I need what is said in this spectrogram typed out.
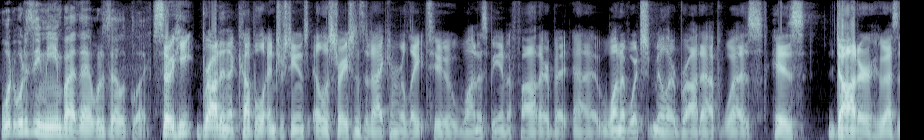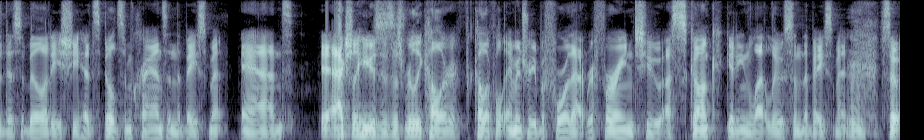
What, what does he mean by that? What does that look like? So he brought in a couple interesting illustrations that I can relate to. One is being a father, but uh, one of which Miller brought up was his daughter who has a disability. She had spilled some crayons in the basement, and actually he uses this really color, colorful imagery before that, referring to a skunk getting let loose in the basement. So,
